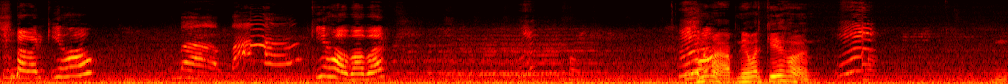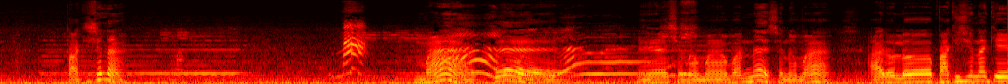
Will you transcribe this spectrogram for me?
তুমি বাবার কি হও? কি হও বাবার? শোনো আপনি আমার কে হন? পাখি শোনা মা? বাবা। হ্যাঁ শোনো মা আমার না শোনো মা। আর হলো পাখি সোনা কে?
